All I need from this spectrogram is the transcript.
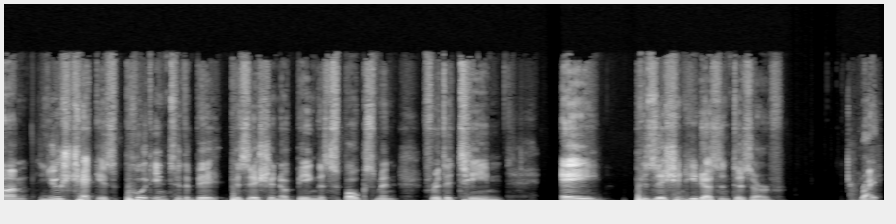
um, Juszczyk is put into the bi- position of being the spokesman for the team, a position he doesn't deserve. Right.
